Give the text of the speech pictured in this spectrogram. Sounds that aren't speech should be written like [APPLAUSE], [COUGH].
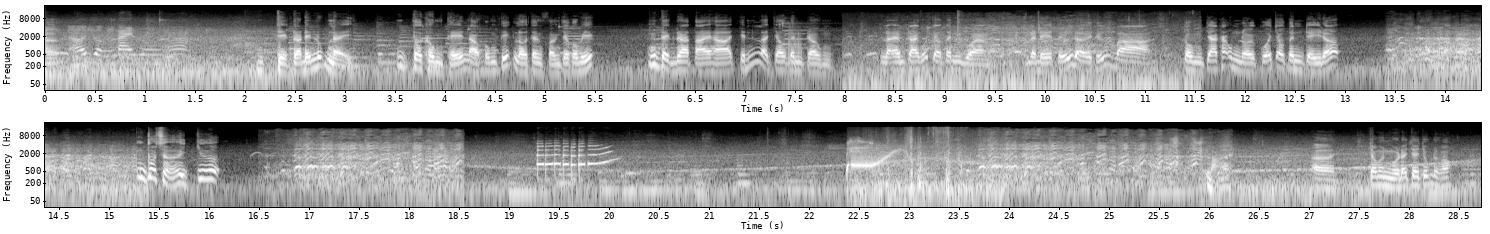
anh ở gần đây luôn á Thiệt ra đến lúc này Tôi không thể nào không tiết lộ thân phận cho cô biết. Thiệt ra tại hạ chính là Châu Tinh Trùng Là em trai của Châu Tinh Hoàng Là đệ tử đời thứ ba Cùng cha khác ông nội của Châu Tinh Trì đó. Có sợ hay chưa? Bạn ơi ờ, Cho mình ngồi đây chơi chút được không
